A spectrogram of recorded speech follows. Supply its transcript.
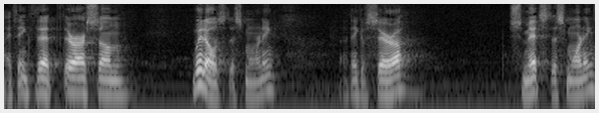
I think that there are some widows this morning. I think of Sarah Schmitz this morning.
